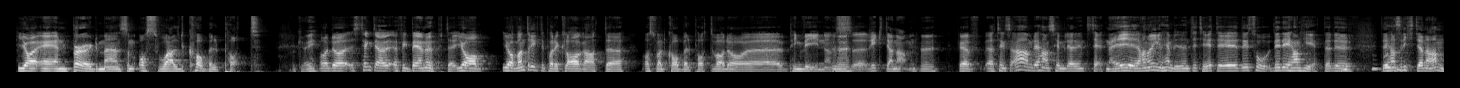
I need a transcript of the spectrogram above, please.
jag är en birdman som Oswald Cobblepot. Okej. Och då tänkte jag, jag fick bena upp det. Jag, jag var inte riktigt på det klara att uh, Oswald Cobblepot var då uh, pingvinens eh, riktiga namn. För jag, jag tänkte så ah men det är hans hemliga identitet. Nej, han har ingen hemlig identitet. Det, är- det, är, så, det är det han heter. Det, det är hans riktiga namn.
